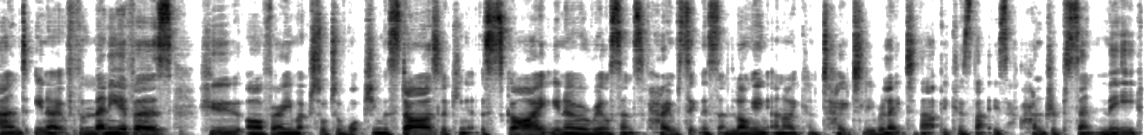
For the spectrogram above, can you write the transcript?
And, you know, for many of us who are very much sort of watching the stars, looking at the sky, you know, a real sense of homesickness and longing. And I can totally relate to that because that is 100% me.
